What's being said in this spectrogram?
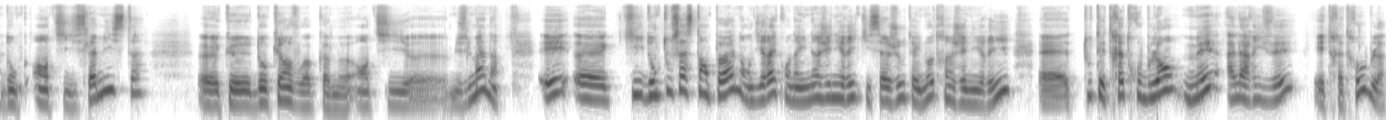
donc anti-islamiste, que d'aucuns voient comme anti-musulmane, et euh, qui donc tout ça se tamponne. On dirait qu'on a une ingénierie qui s'ajoute à une autre ingénierie. Euh, tout est très troublant, mais à l'arrivée, très trouble,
